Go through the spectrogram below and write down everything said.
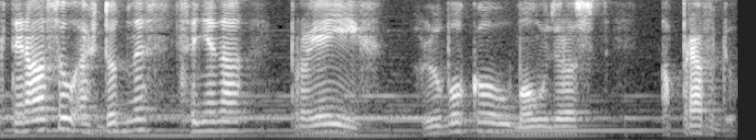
která jsou až dodnes ceněna pro jejich hlubokou moudrost a pravdu.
